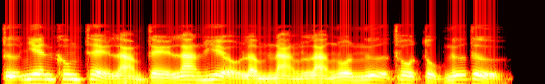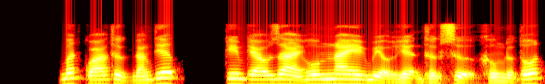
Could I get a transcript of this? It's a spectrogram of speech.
tự nhiên không thể làm Tề Lan hiểu lầm nàng là ngôn ngữ thô tục nữ tử. Bất quá thực đáng tiếc, Kim kéo dài hôm nay biểu hiện thực sự không được tốt.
